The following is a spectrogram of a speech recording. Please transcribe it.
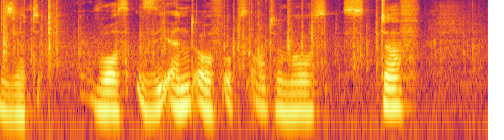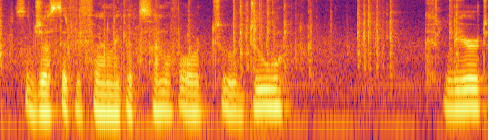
that was the end of Oops Auto Mouse stuff. So just that we finally get some of our to-do cleared.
